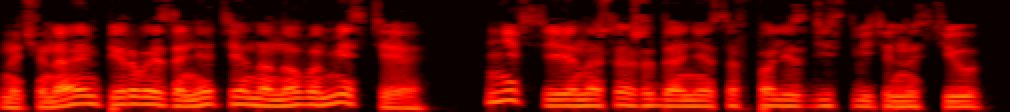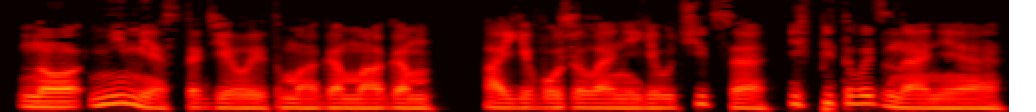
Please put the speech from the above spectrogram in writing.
начинаем первое занятие на новом месте. Не все наши ожидания совпали с действительностью, но не место делает мага магом, а его желание учиться и впитывать знания.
